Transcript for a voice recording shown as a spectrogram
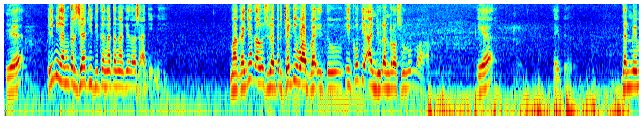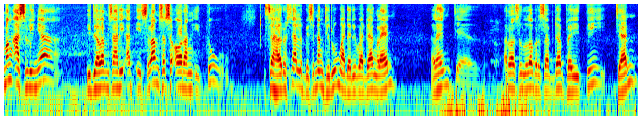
Ya ini yang terjadi di tengah-tengah kita saat ini makanya kalau sudah terjadi wabah itu ikuti anjuran Rasulullah. Ya. Itu. Dan memang aslinya di dalam syariat Islam seseorang itu seharusnya lebih senang di rumah daripada ngelen lencer Rasulullah bersabda baiti jan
